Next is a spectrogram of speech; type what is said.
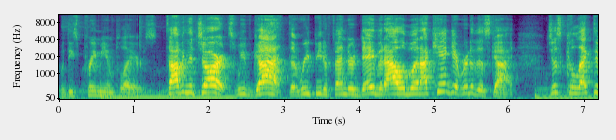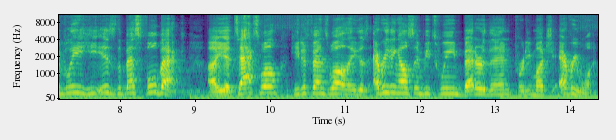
with these premium players. Topping the charts, we've got the repeat offender David Alaba, and I can't get rid of this guy. Just collectively, he is the best fullback. Uh, he attacks well, he defends well, and he does everything else in between better than pretty much everyone.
